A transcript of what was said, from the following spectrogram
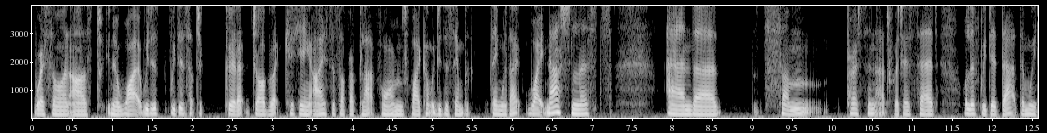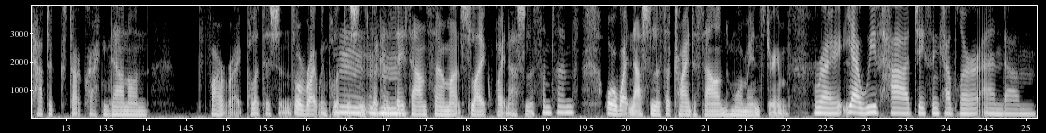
where someone asked, you know, why we did we did such a good job at kicking ISIS off our platforms. Why can't we do the same thing with white nationalists? And uh, some person at Twitter said, well, if we did that, then we'd have to start cracking down on far right politicians or right wing politicians mm, mm-hmm. because they sound so much like white nationalists sometimes, or white nationalists are trying to sound more mainstream. Right. Yeah. We've had Jason Koebler and um,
